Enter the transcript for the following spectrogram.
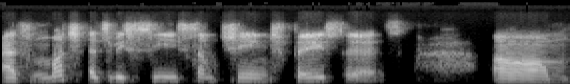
as much as we see some change faces, um,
